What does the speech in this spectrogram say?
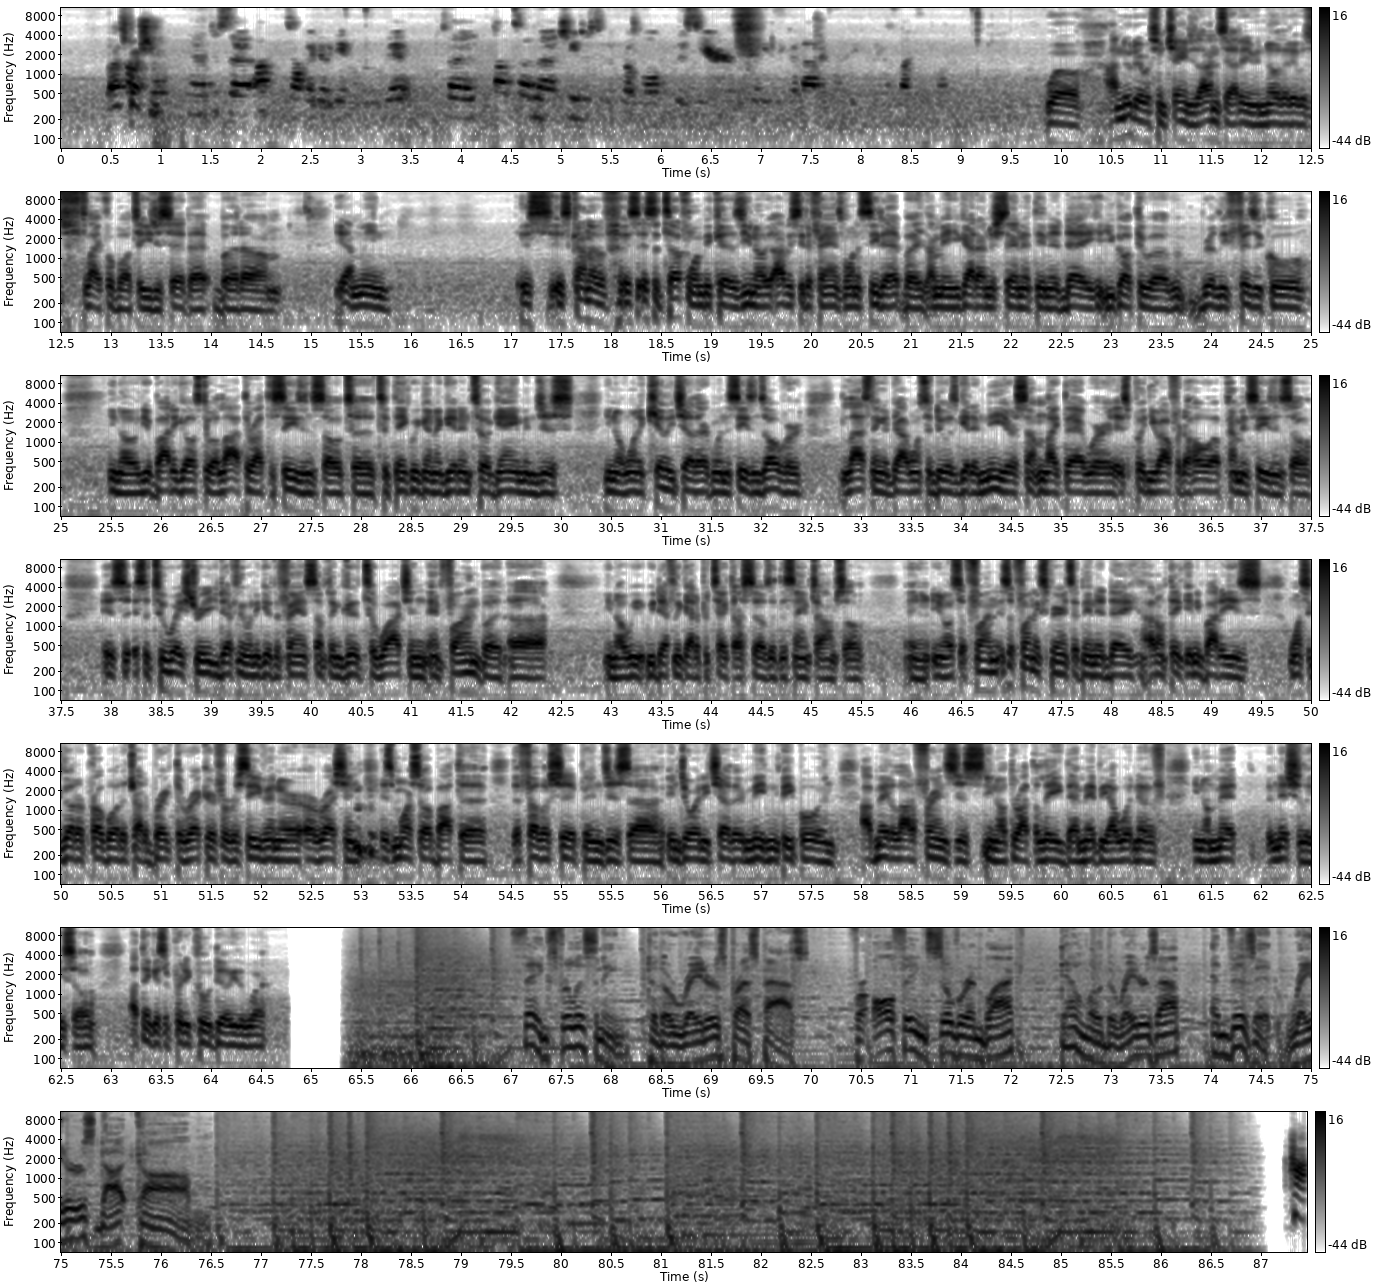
Last question. Yeah, just uh, off the topic of the game a little bit. So, thoughts on uh, changes to the Pro Bowl this year? What do you think about it? What do you think of like football? Well, I knew there were some changes. Honestly, I didn't even know that it was flag football till you just said that. But um, yeah, I mean, it's it's kind of it's, it's a tough one because you know obviously the fans want to see that, but I mean you got to understand at the end of the day you go through a really physical you know your body goes through a lot throughout the season. So to to think we're going to get into a game and just you know want to kill each other when the season's over, the last thing a guy wants to do is get a knee or something like that where it's putting you out for the whole upcoming season. So it's it's a two way street. You definitely want to give the fans something good to watch and, and fun, but uh, you know we, we definitely got to protect ourselves at the same time. So and you know it's a fun it's a fun experience at the end of the day. I don't think anybody is wants to go to a Pro Bowl to try to break the record for receiving or, or rushing. it's more so about the the fellowship and just uh, enjoying each other, meeting people. And I've made a lot of friends just you know throughout the league that maybe I wouldn't have you know met initially. So I think it's a pretty cool deal either way. Thanks for listening to the Raiders Press Pass. For all things silver and black, download the Raiders app and visit Raiders.com.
